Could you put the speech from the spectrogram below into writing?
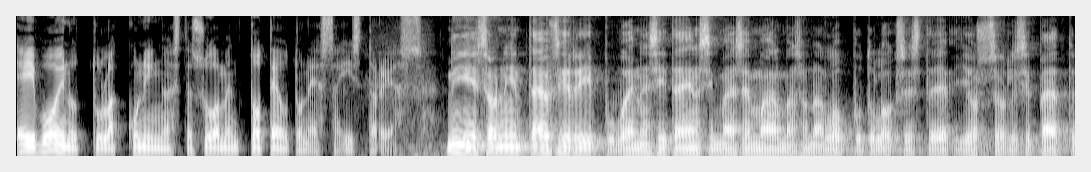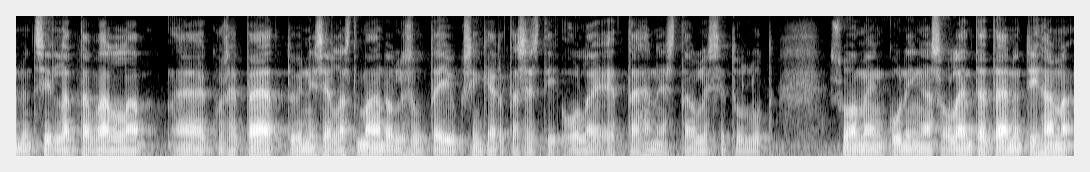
ei voinut tulla kuningasta Suomen toteutuneessa historiassa. Niin, se on niin täysin riippuvainen siitä ensimmäisen maailmansodan lopputuloksesta. Jos se olisi päättynyt sillä tavalla, kun se päättyi, niin sellaista mahdollisuutta ei yksinkertaisesti ole, että hänestä olisi tullut Suomen kuningas. Olen tätä nyt ihan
